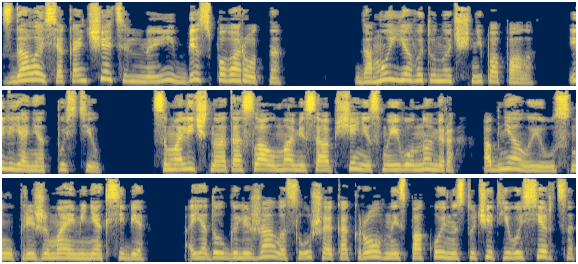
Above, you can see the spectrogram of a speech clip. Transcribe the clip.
Сдалась окончательно и бесповоротно. Домой я в эту ночь не попала. Илья не отпустил. Самолично отослал маме сообщение с моего номера, обнял и уснул, прижимая меня к себе. А я долго лежала, слушая, как ровно и спокойно стучит его сердце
